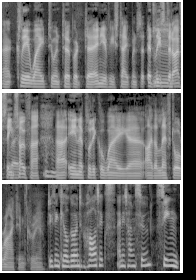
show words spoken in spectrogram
uh, clear way to interpret uh, any of his statements, at, at least that I've seen right. so far, uh, in a political way, uh, either left or right in Korea. Do you think he'll go into politics anytime soon? Seeing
